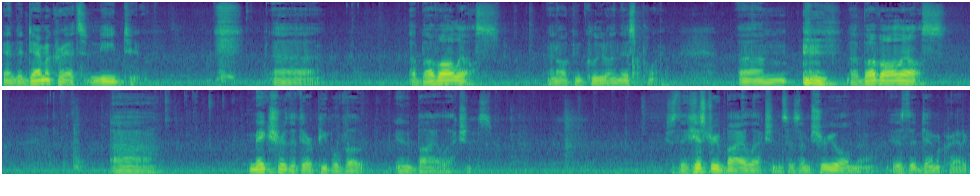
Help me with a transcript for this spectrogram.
and the Democrats need to, uh, above all else, and I'll conclude on this point, um, above all else, uh, make sure that their people vote in by elections. Because the history of by elections, as I'm sure you all know, is that Democratic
